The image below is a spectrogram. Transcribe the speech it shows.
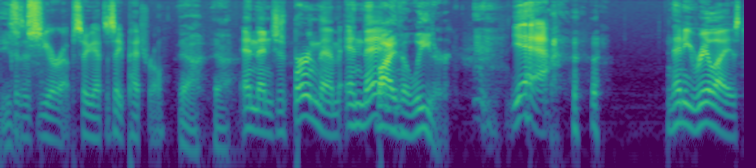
because it's Europe, so you have to say petrol. yeah, yeah. And then just burn them and then By the leader. Yeah. and then he realized,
